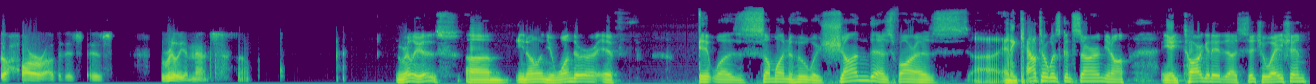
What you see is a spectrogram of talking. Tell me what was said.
the horror of it is is really immense. So. It really is. Um, you know, and you wonder if it was someone who was shunned as far as uh, an encounter was concerned, you know, a targeted uh, situation.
